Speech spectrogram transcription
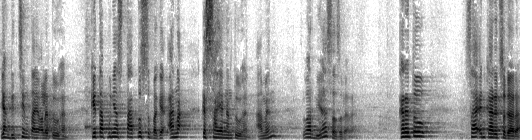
yang dicintai oleh Tuhan. Kita punya status sebagai anak kesayangan Tuhan. Amin. Luar biasa saudara. Karena itu saya encourage saudara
